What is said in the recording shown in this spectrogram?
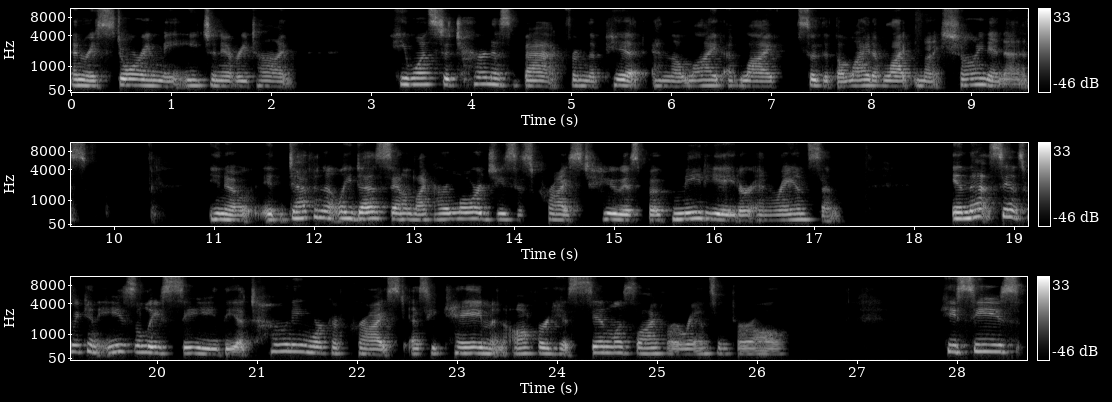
and restoring me each and every time. He wants to turn us back from the pit and the light of life so that the light of life might shine in us. You know, it definitely does sound like our Lord Jesus Christ, who is both mediator and ransom in that sense, we can easily see the atoning work of Christ as he came and offered his sinless life for a ransom for all. He sees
